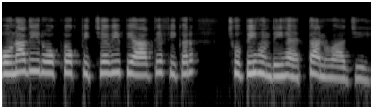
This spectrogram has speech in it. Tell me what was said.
ਉਹਨਾਂ ਦੀ ਰੋਕ ਟੋਕ ਪਿੱਛੇ ਵੀ ਪਿਆਰ ਤੇ ਫਿਕਰ ਛੁਪੀ ਹੁੰਦੀ ਹੈ। ਧੰਨਵਾਦ ਜੀ।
